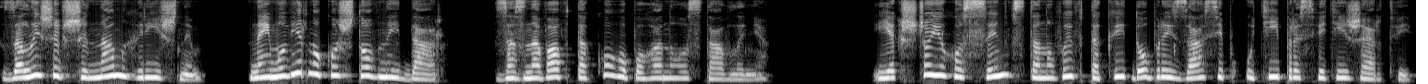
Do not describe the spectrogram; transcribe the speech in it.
залишивши нам грішним, неймовірно коштовний дар, зазнавав такого поганого ставлення. І якщо його син встановив такий добрий засіб у тій пресвятій жертві,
